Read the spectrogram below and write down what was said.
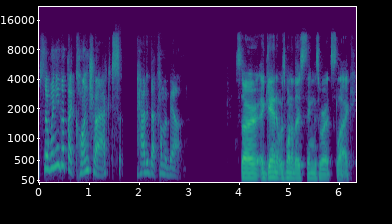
So when you got that contract, how did that come about? So again, it was one of those things where it's like,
